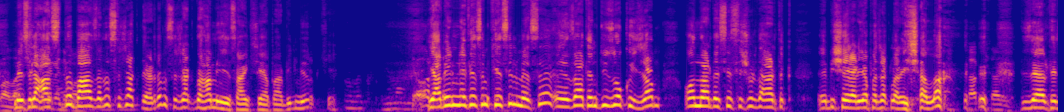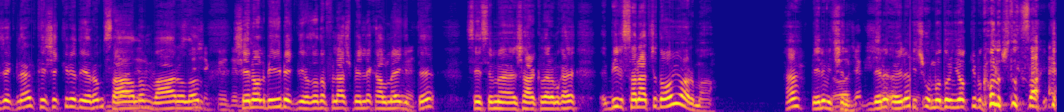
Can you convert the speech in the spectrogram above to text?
Vallahi Mesela hiç aslında bazıları da sıcak der değil mi? Sıcak daha mı iyi sanki şey yapar bilmiyorum ki. Ya, Ya benim nefesim kesilmese e, zaten düz okuyacağım. Onlar da sesi şurada artık e, bir şeyler yapacaklar inşallah. Tabii tabii. Düzeltecekler. Teşekkür ediyorum. Sağ olun, ederim. var olun. Şenol Bey'i bekliyoruz. O da flash bellek almaya Evet. gitti. Sesimi, şarkılarımı. Bir sanatçı doğuyor mu? Ha? Benim için. Doğacak Beni öyle hiç umudun yok gibi konuştun sanki.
